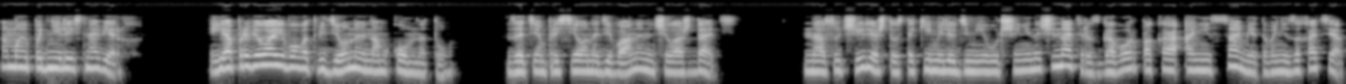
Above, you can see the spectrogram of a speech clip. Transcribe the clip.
А мы поднялись наверх. Я провела его в отведенную нам комнату, затем присела на диван и начала ждать. Нас учили, что с такими людьми лучше не начинать разговор, пока они сами этого не захотят.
